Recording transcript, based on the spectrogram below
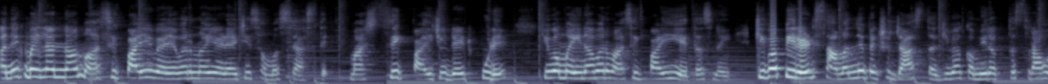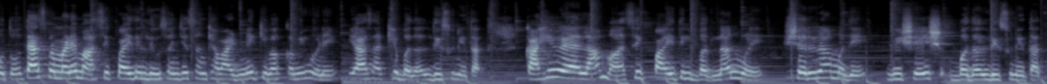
अनेक महिलांना मासिक पाळी वेळेवर न येण्याची समस्या असते. मासिक पाळीची डेट पुढे किंवा महिनाभर मासिक पाळी येतच नाही. किंवा पिरियड सामान्यपेक्षा जास्त किंवा कमी रक्तस्राव होतो त्याचप्रमाणे मासिक पाळीतील दिवसांची संख्या वाढणे किंवा कमी होणे यासारखे बदल दिसून येतात. काही वेळेला मासिक पाळीतील बदलांमुळे शरीरामध्ये विशेष बदल दिसून येतात.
